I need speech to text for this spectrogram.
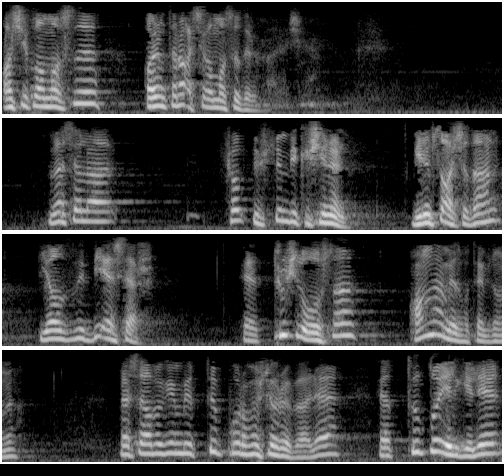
açıklaması, ayrıntılı açıklamasıdır. Mesela çok üstün bir kişinin bilimsel açıdan yazdığı bir eser. Evet, Türkçe de olsa anlayamayız muhtemelen onu. Mesela bugün bir tıp profesörü böyle e, tıpla ilgili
